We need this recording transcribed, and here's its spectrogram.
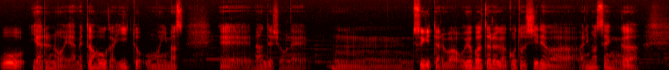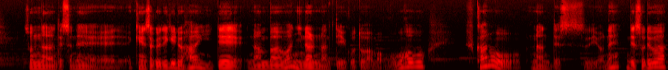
をやるのはやめた方がいいと思います。えー、何でしょうね。うん過ぎたるは及ばたるがごとしではありませんがそんなですね検索できる範囲でナンバーワンになるなんていうことは、まあ、ほぼほぼ不可能なんですよね。でそれは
